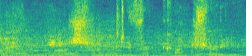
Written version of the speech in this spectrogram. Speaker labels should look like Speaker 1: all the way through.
Speaker 1: enjoy each different country.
